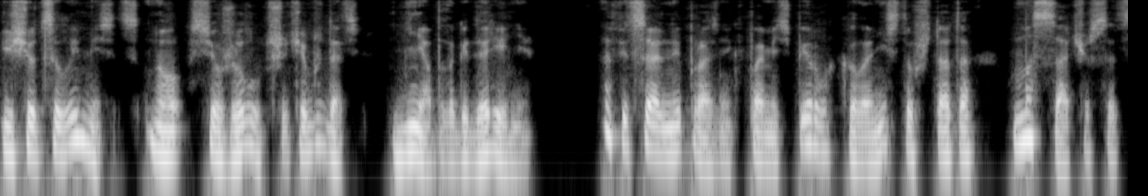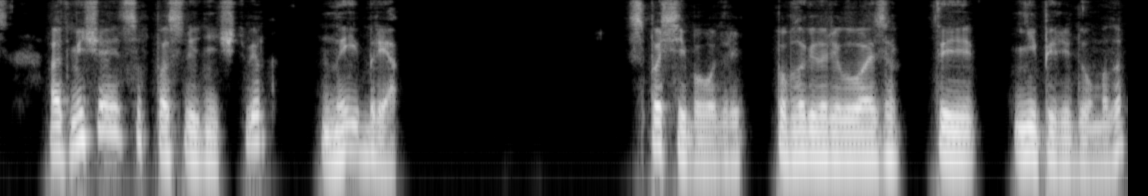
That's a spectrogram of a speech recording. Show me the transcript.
Еще целый месяц, но все же лучше, чем ждать Дня Благодарения. Официальный праздник в память первых колонистов штата Массачусетс отмечается в последний четверг ноября. Спасибо, Одри, поблагодарил Уайзер. Ты не передумала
